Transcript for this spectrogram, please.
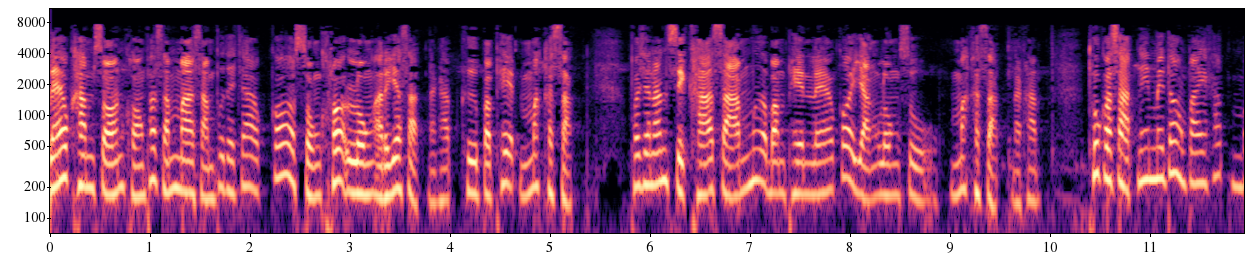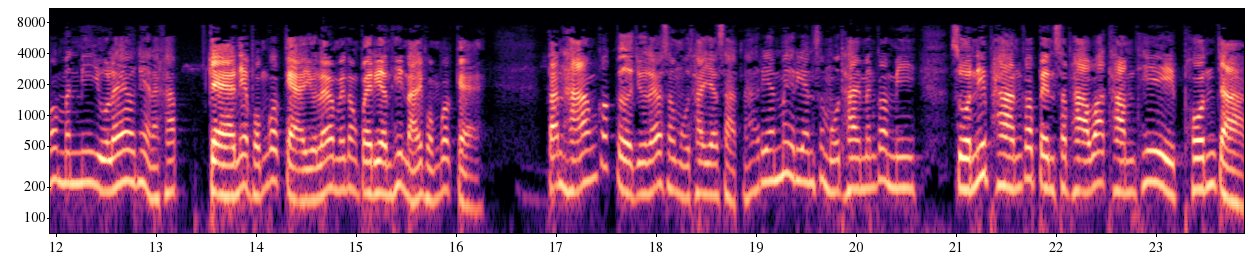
แล้วคำสอนของพระสัมมาสัมพุทธเจ้าก็สงเคราะห์ลงอริยสัจนะครับ คือประเภทมรรคสัจเพราะฉะนั้นสิกขาสามเมื่อบำเพ็ญแล้วก็ยังลงสู่มรรคสัจนะครับ ทุกขสัจนี่ไม่ต้องไปครับ เพราะมันมีอยู่แล้วเนี่ยนะครับ แก่เนี่ยผมก็แก่อยู่แล้ว ไม่ต้องไปเรียนที่ไหน ผมก็แก่ ตัณหามันก็เกิดอยู่แล้วสมุทัยศาสตร์นะเรียนไม่เรียนสมุทัยมันก็มีส่วนนิพพานก็เป็นสภาวะธรรมที่พ้นจาก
